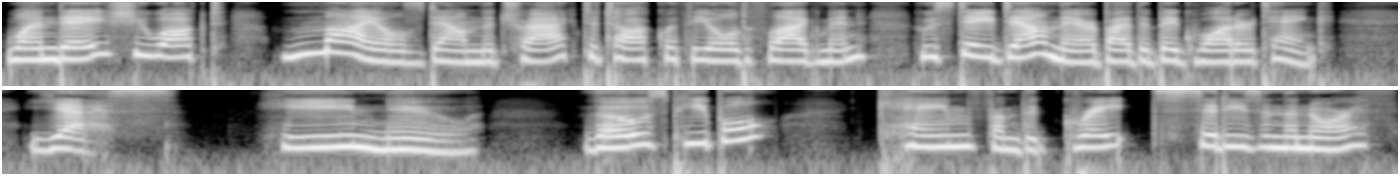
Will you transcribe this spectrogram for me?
One day she walked miles down the track to talk with the old flagman who stayed down there by the big water tank. Yes, he knew. Those people came from the great cities in the north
